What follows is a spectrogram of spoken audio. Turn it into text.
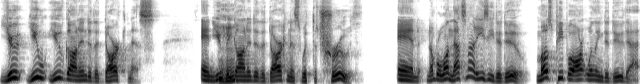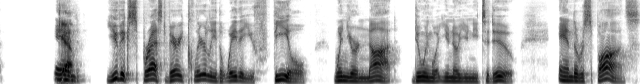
you you you've gone into the darkness and you've mm-hmm. gone into the darkness with the truth and number one that's not easy to do most people aren't willing to do that and yeah you've expressed very clearly the way that you feel when you're not doing what you know you need to do. And the response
